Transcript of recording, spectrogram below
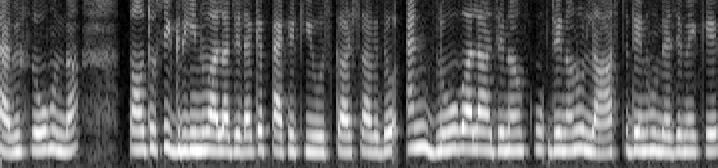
ਹੈਵੀ ਫਲੋ ਹੁੰਦਾ। ਤਾਂ ਤੁਸੀਂ ਗ੍ਰੀਨ ਵਾਲਾ ਜਿਹੜਾ ਕਿ ਪੈਕੇਟ ਯੂਜ਼ ਕਰ ਸਕਦੇ ਹੋ ਐਂਡ ਬਲੂ ਵਾਲਾ ਜਿਨ੍ਹਾਂ ਕੋ, ਜਿਨ੍ਹਾਂ ਨੂੰ ਲਾਸਟ ਦਿਨ ਹੁੰਦੇ ਜਿਵੇਂ ਕਿ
